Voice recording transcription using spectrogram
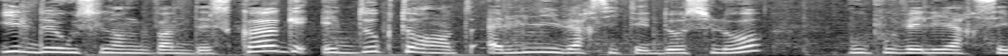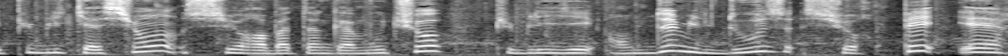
Hilde Ouslang van Deskog est doctorante à l'université d'Oslo. Vous pouvez lire ses publications sur Abatanga Mucho, publiées en 2012 sur prio.org.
